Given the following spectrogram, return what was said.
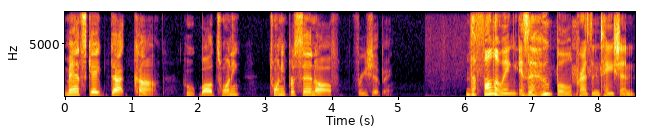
Manscaped.com. Hoopball20, 20% off, free shipping. The following is a Hoop Ball presentation.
